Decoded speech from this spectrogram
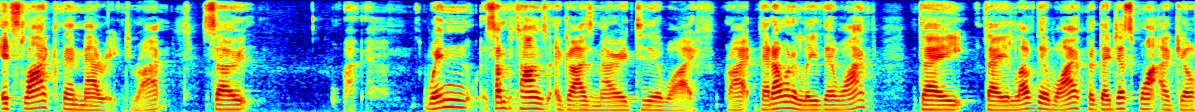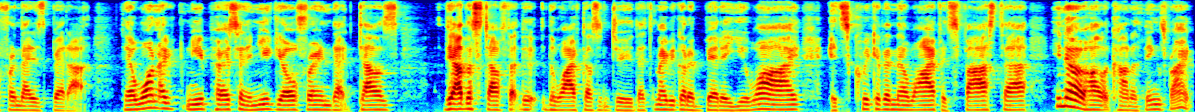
It's like they're married, right? So when sometimes a guy's married to their wife, right? They don't want to leave their wife. They they love their wife, but they just want a girlfriend that is better. They want a new person, a new girlfriend that does the other stuff that the, the wife doesn't do. That's maybe got a better UI, it's quicker than their wife, it's faster, you know, all the kind of things, right?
